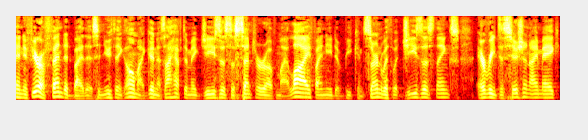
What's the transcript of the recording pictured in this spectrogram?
And if you're offended by this and you think, oh my goodness, I have to make Jesus the center of my life, I need to be concerned with what Jesus thinks every decision I make,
